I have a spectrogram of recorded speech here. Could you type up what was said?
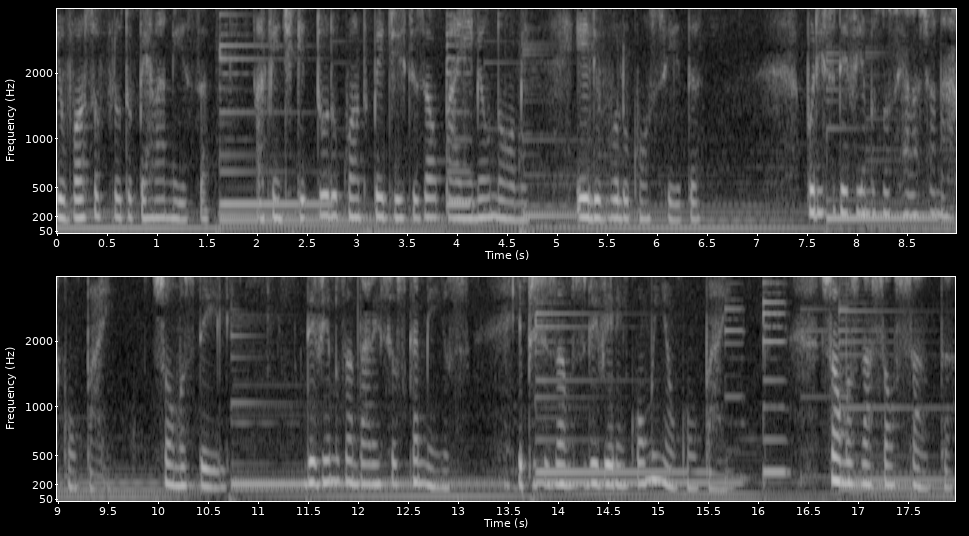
e o vosso fruto permaneça, a fim de que tudo quanto pedirdes ao Pai em meu nome, ele vos conceda. Por isso devemos nos relacionar com o Pai. Somos dele. Devemos andar em seus caminhos e precisamos viver em comunhão com o Pai. Somos nação santa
